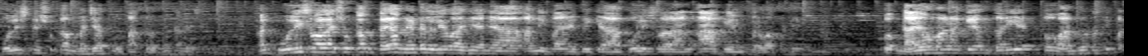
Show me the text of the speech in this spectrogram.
પોલીસને શું કામ મજાકનું પાત્ર બનાવે છે? અને પોલીસવાળા શું કામ કયા મેડલ લેવા છે અને આની પાસેથી કે આ પોલીસવાળા આ કેમ કરવા પડે છે? તો ડાયો માણા કેમ કરીએ તો વાંધો નથી, પણ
